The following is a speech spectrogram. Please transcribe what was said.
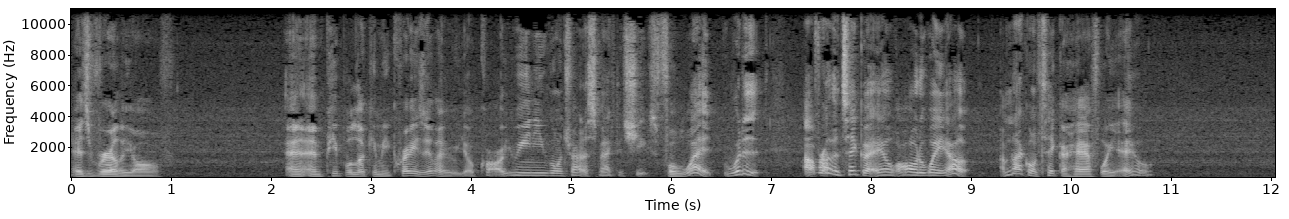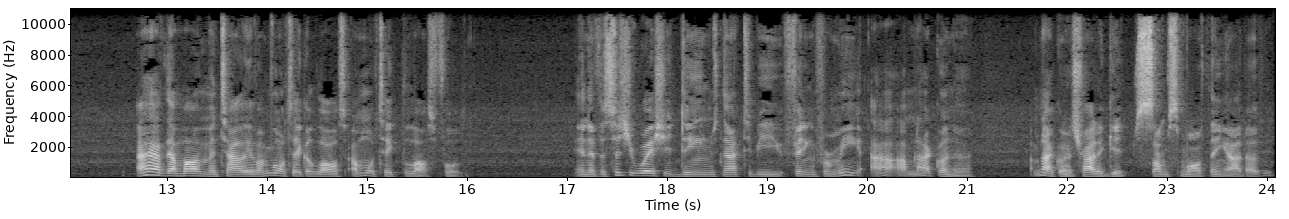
It's rarely off. And and people look at me crazy. Like, yo, Carl, you ain't even gonna try to smack the cheeks for what? What is? I'd rather take a L all the way up. I'm not gonna take a halfway L. I have that mama mentality. If I'm gonna take a loss, I'm gonna take the loss fully. And if the situation deems not to be fitting for me, I, I'm not gonna, I'm not gonna try to get some small thing out of it.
